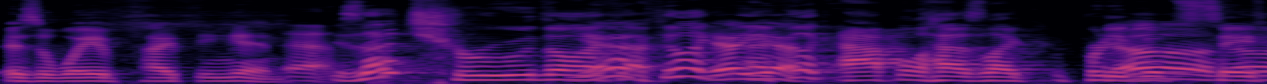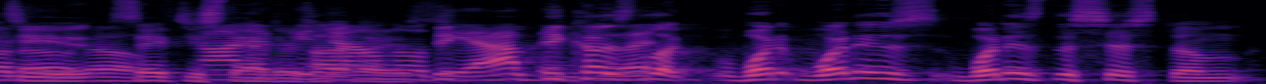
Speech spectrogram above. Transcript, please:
as a way of typing in. Yeah. Is that true though? Yeah. I feel like yeah, yeah. I feel like Apple has like pretty no, good safety no, no, safety Not standards. If you download the app because look, what what is what is the system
